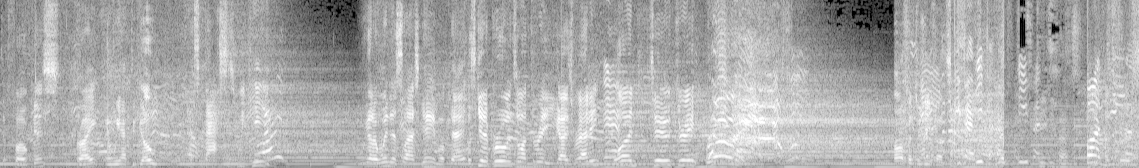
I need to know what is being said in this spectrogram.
have to focus, right? And we have to go as fast as we can. We gotta win this last game, okay? Let's get it Bruins on three. You guys ready? Yeah. One, two, three, Bruins! Offense or defense? Defense. Defense. Defense. Defense. What defense?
